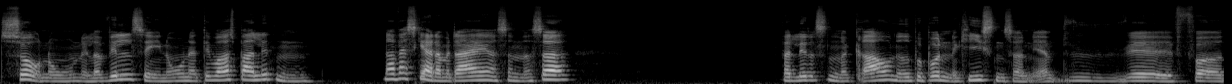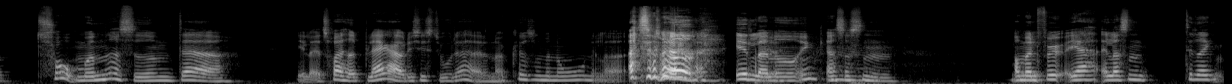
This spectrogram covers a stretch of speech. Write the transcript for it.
så nogen, eller ville se nogen, at det var også bare lidt en, Nå, hvad sker der med dig? Og, sådan, og så var det lidt sådan at grave nede på bunden af kisten, sådan, ja, øh, for to måneder siden, der, eller jeg tror, jeg havde et blackout i sidste uge, der havde jeg nok kysset med nogen, eller, altså, ved, et eller andet, ikke? Altså sådan, og man føler, ja, eller sådan, det ved jeg ikke,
